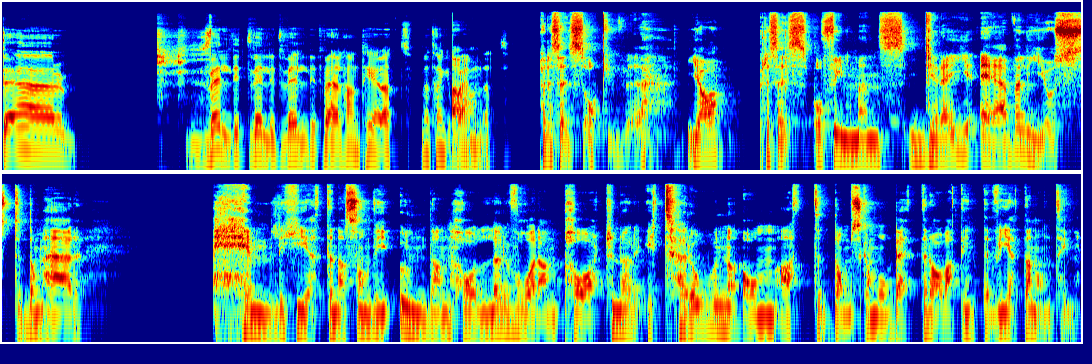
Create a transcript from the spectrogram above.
Det är väldigt, väldigt, väldigt välhanterat med tanke på ja, ämnet. Precis, och ja, precis. Och filmens grej är väl just de här hemligheterna som vi undanhåller våran partner i tron om att de ska må bättre av att inte veta någonting.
